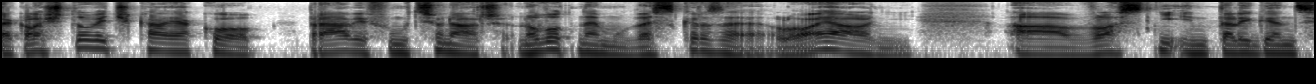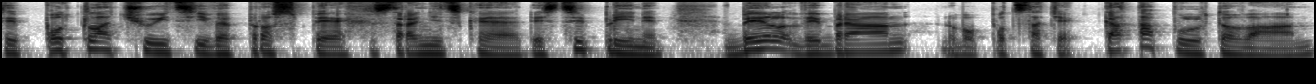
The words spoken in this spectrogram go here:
tak Laštovička jako právě funkcionář novotnému veskrze loajální a vlastní inteligenci potlačující ve prospěch stranické disciplíny, byl vybrán nebo v podstatě katapultován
